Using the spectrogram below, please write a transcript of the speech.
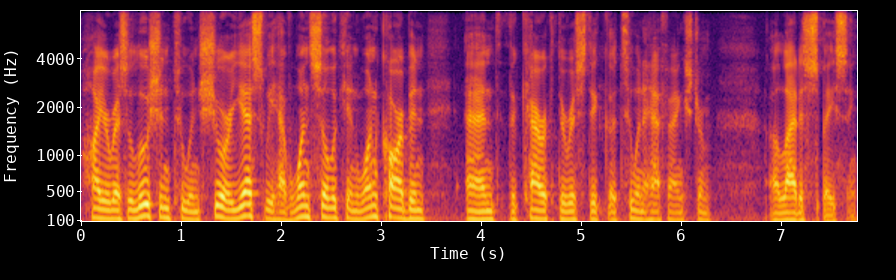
higher resolution to ensure, yes, we have one silicon, one carbon, and the characteristic uh, two and a half angstrom uh, lattice spacing.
